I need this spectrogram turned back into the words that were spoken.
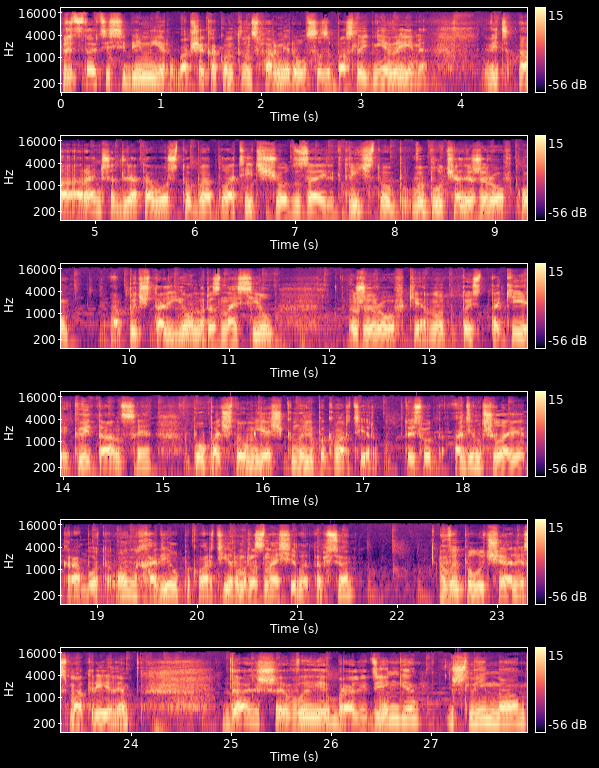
представьте себе мир, вообще как он трансформировался за последнее время. Ведь а, раньше для того, чтобы оплатить счет за электричество, вы получали жировку, а почтальон разносил жировки, ну, то есть такие квитанции по почтовым ящикам или по квартирам. То есть вот один человек работал, он ходил по квартирам, разносил это все. Вы получали, смотрели. Дальше вы брали деньги и шли на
